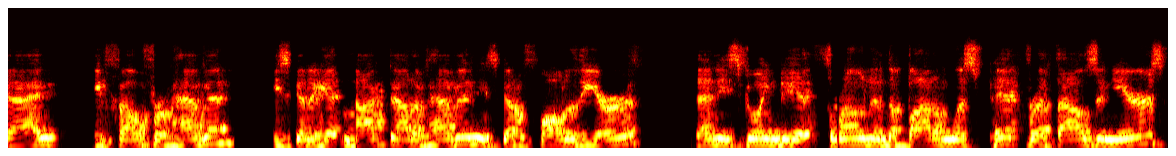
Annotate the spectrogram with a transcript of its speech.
Okay. He fell from heaven. He's going to get knocked out of heaven. He's going to fall to the earth. Then he's going to get thrown in the bottomless pit for a thousand years.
